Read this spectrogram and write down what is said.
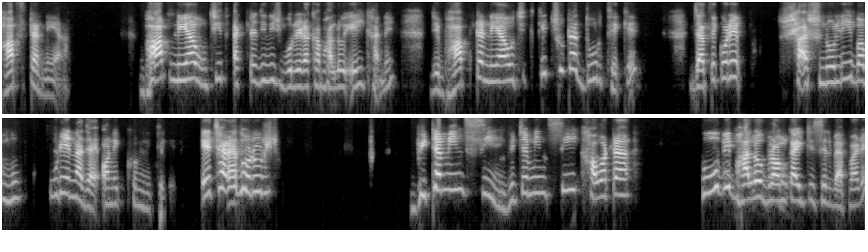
ভাপটা নেয়া। ভাপ নেওয়া উচিত একটা জিনিস বলে রাখা ভালো এইখানে, যে ভাপটা নেওয়া উচিত কিছুটা দূর থেকে, যাতে করে শ্বাসনলী বা মুখ পুড়ে না যায় অনেকক্ষণ নিতে এছাড়া ধরুন ভিটামিন সি ভিটামিন সি খাওয়াটা খুবই ভালো ব্রঙ্কাইটিসের ব্যাপারে।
